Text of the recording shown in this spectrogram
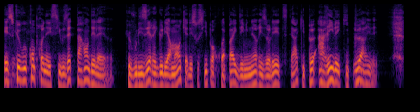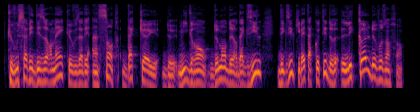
Est-ce que vous comprenez, si vous êtes parent d'élèves, que vous lisez régulièrement qu'il y a des soucis, pourquoi pas, avec des mineurs isolés, etc., qui peut arriver, qui peut mm. arriver que vous savez désormais que vous avez un centre d'accueil de migrants demandeurs d'exil, d'exil qui va être à côté de l'école de vos enfants?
